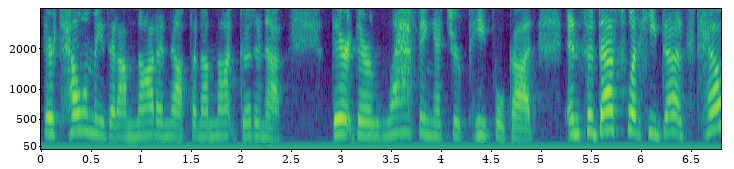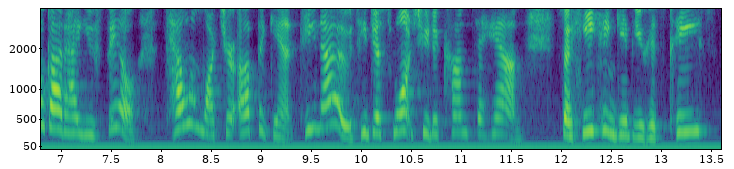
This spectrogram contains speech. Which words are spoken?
They're telling me that I'm not enough, that I'm not good enough. They're they're laughing at your people, God. And so that's what he does. Tell God how you feel. Tell him what you're up against. He knows. He just wants you to come to him so he can give you his peace,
